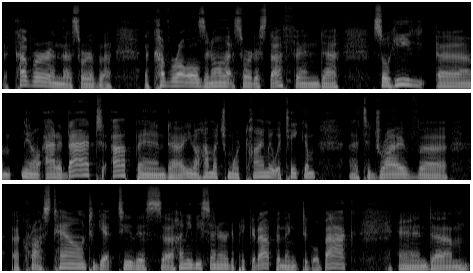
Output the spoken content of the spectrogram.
the cover and the sort of the, the coveralls and all that sort of stuff. And, uh, so he, um, you know, added that up and, uh, you know, how much more time it would take him, uh, to drive, uh, across town to get to this uh, honeybee center to pick it up and then to go back and um,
